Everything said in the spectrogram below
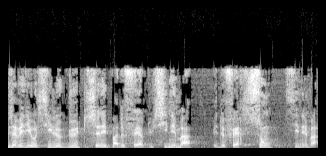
Vous avez dit aussi le but, ce n'est pas de faire du cinéma, mais de faire son cinéma.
